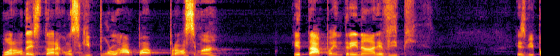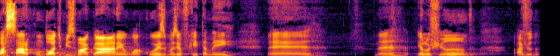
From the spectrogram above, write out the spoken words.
Moral da história, consegui pular para a próxima etapa, entrei na área VIP. Eles me passaram com dó de me esmagarem, alguma coisa, mas eu fiquei também, é, né, elogiando, ajudando.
